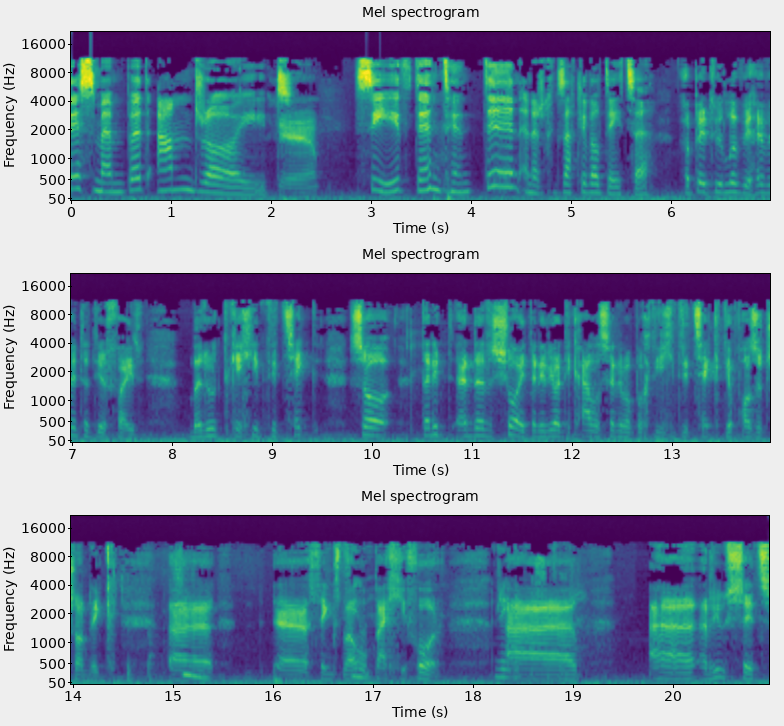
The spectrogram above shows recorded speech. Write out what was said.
dismembered android. Yeah. Sydd, dun, dun, dun, yn edrych exactly fel data. A beth dwi'n lyfio hefyd ydy'r ffaith, maen nhw'n gallu detect... So, da ni, yn yr sioe, da ni rioed i cael y cinema bod chdi'n gallu detectio positronic uh, hmm. uh, things fel o bell i ffwr. Really uh, a rhywsut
